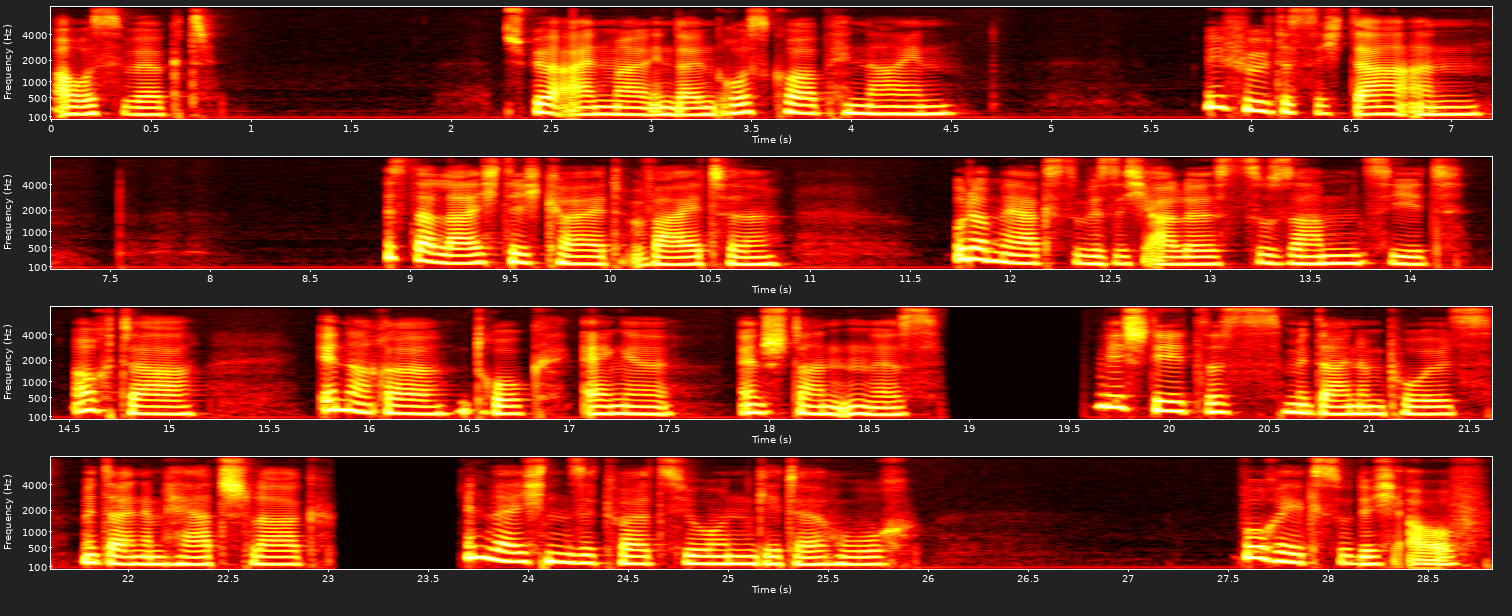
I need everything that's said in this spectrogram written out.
auswirkt. Spür einmal in deinen Brustkorb hinein. Wie fühlt es sich da an? Ist da Leichtigkeit, Weite? Oder merkst du, wie sich alles zusammenzieht? Auch da innerer Druck, Enge entstanden ist. Wie steht es mit deinem Puls, mit deinem Herzschlag? In welchen Situationen geht er hoch? Wo regst du dich auf?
